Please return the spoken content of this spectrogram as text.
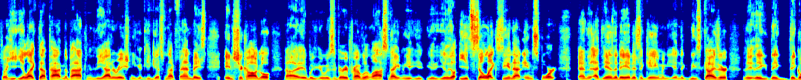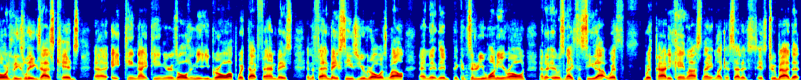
So he you like that pat in the back and the adoration he, he gets from that fan base in Chicago. Uh, it was it was very prevalent last night, and you, you you you still like seeing that in sport. And at the end of the day, it is a game, and, and these guys are they, they they they go into these leagues as kids, uh, 18, 19 years old, and you, you grow up with that fan base, and the fan base sees you grow as well, and they they, they consider you one of your own. And it, it was nice to see that with with Patty Kane last night. And like I said, it's it's too bad that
